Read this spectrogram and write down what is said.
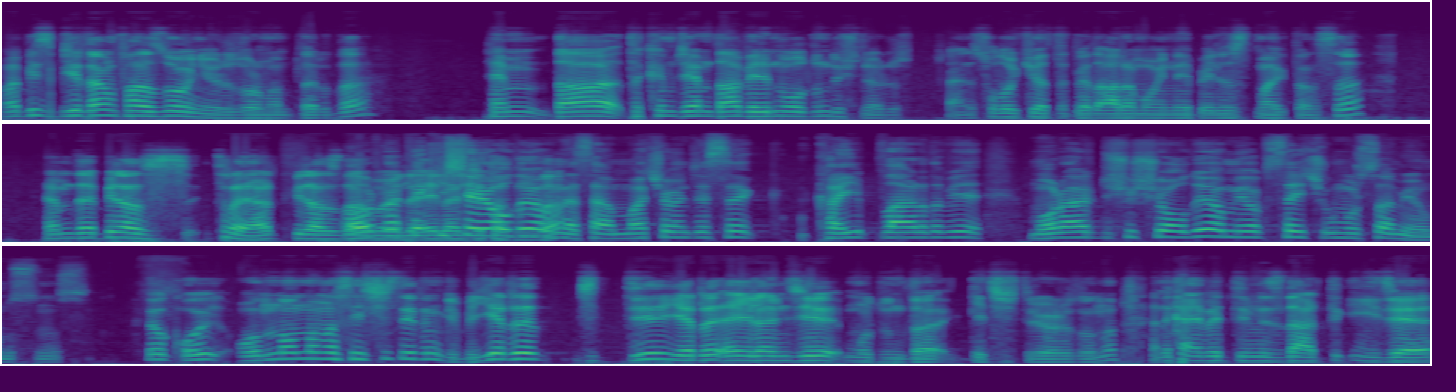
Ama biz birden fazla oynuyoruz warm-up'ları da. Hem daha takımca hem daha verimli olduğunu düşünüyoruz. Yani solo queue atıp ya da arama oynayıp el ısıtmaktansa. Hem de biraz tryhard, biraz daha Orada böyle peki eğlence şey oluyor mu tadında. mesela maç öncesi kayıplarda bir moral düşüşü oluyor mu yoksa hiç umursamıyor musunuz? Yok o, onun olmaması hiç istediğim gibi. Yarı ciddi, yarı eğlence modunda geçiştiriyoruz onu. Hani kaybettiğimizde artık iyice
